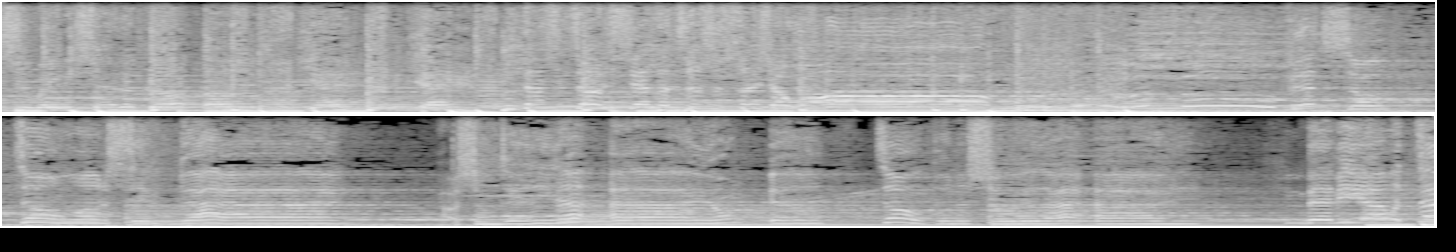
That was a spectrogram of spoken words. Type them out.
开始为你写的歌。但是这里现在只是剩下我。别走，Don't wanna say goodbye。好想对你的爱永远都不能收回来。Baby，让我带。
